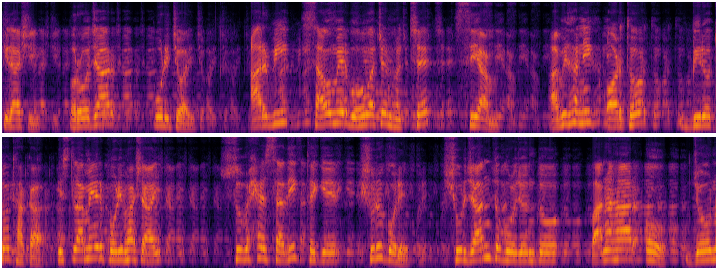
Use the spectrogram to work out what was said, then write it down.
তিরাশি। রোজার পরিচয়। আরবি সাউমের বহুবচন হচ্ছে সিয়াম। আবিধানিক অর্থ বিরত থাকা। ইসলামের পরিভাষায় সুবহে সাদিক থেকে শুরু করে সূর্যান্ত পর্যন্ত পানাহার ও যৌন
